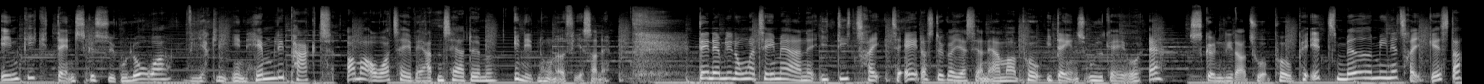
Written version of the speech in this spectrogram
indgik danske psykologer virkelig en hemmelig pagt om at overtage verdensherredømmet i 1980'erne. Det er nemlig nogle af temaerne i de tre teaterstykker, jeg ser nærmere på i dagens udgave af Skønlitteratur på P1 med mine tre gæster.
